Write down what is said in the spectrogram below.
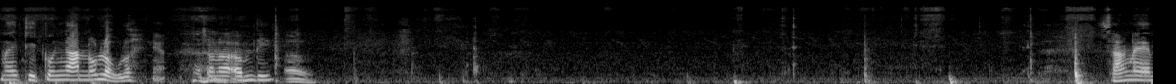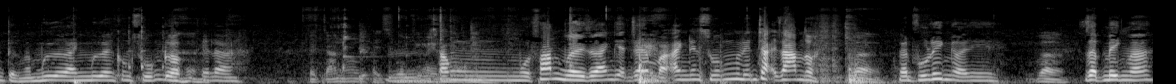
Nay thịt con ngan nó lẩu rồi. Cho nó ấm tí. Ừ. sáng nay em tưởng là mưa anh mưa anh không xuống được. Thế là chắc chắn nó phải ừ, xuống xong một phát 10 giờ anh điện cho em bảo anh đến xuống đến trại giam rồi. Vâng. Gần Phú Linh rồi thì vâng. giật mình mà.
